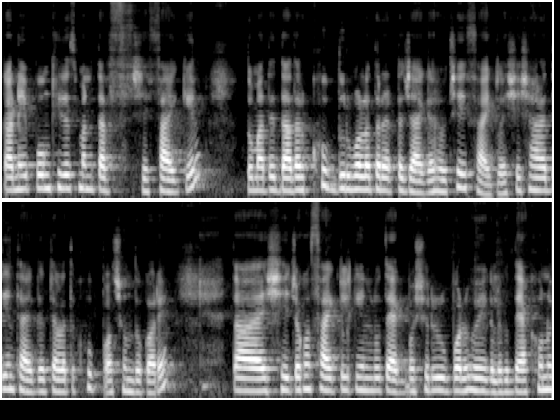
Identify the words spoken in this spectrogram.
কারণ এই পঙ্খিরাজ মানে তার সে সাইকেল তোমাদের দাদার খুব দুর্বলতার একটা জায়গা হচ্ছে এই সাইকেল সে সারাদিন সাইকেল চালাতে খুব পছন্দ করে। তাই সে যখন সাইকেল কিনলো তো এক বছরের উপরে হয়ে গেলো। কিন্তু এখনও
